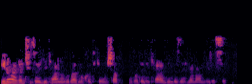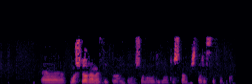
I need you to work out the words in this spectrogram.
اینا الان چیزاییه که علاوه بر نکاتی که اون شب مبادله کردیم به ذهن من می‌رسه. مشتاقم از دیدگاه شما و دیگر دوستان بیشتر استفاده کنم.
